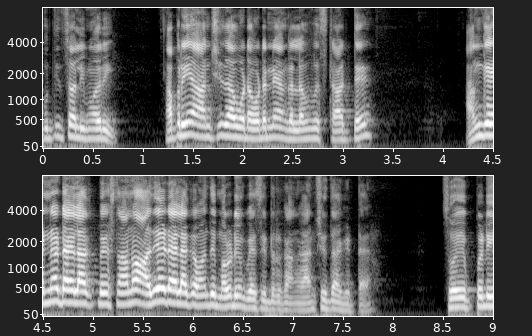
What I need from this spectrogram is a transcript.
புத்திசாலி மாதிரி அப்புறம் ஏன் அன்ஷிதாவோட உடனே அங்கே லவ் ஸ்டார்ட்டு அங்கே என்ன டைலாக் பேசினானோ அதே டைலாக்கை வந்து மறுபடியும் பேசிட்டு இருக்காங்க அன்ஷிதா கிட்ட. ஸோ இப்படி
